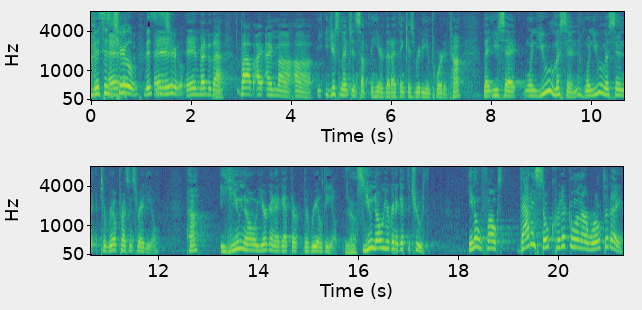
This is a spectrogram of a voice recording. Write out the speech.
This is true. This is true. Amen to that. Yeah. Bob, I, am uh, uh, you just mentioned something here that I think is really important, huh? That you say when you listen, when you listen to Real Presence Radio, huh? You know you're going to get the, the real deal. Yes. You know you're going to get the truth. You know, folks, that is so critical in our world today.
